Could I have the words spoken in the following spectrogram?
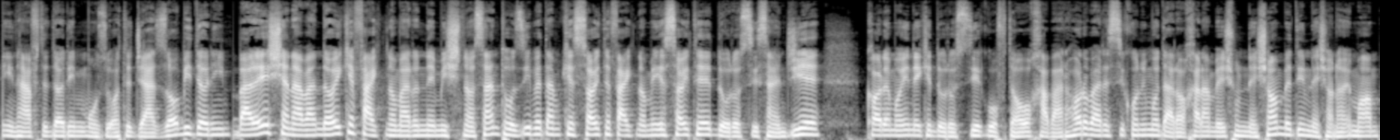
این هفته داریم موضوعات جذابی داریم. برای شنونده هایی که فکنامه رو نمی‌شناسن توضیح بدم که سایت فکنامه یه سایت درستی سنجیه کار ما اینه که درستی گفته ها و خبرها رو بررسی کنیم و در آخر هم بهشون نشان بدیم. نشانهای ما هم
